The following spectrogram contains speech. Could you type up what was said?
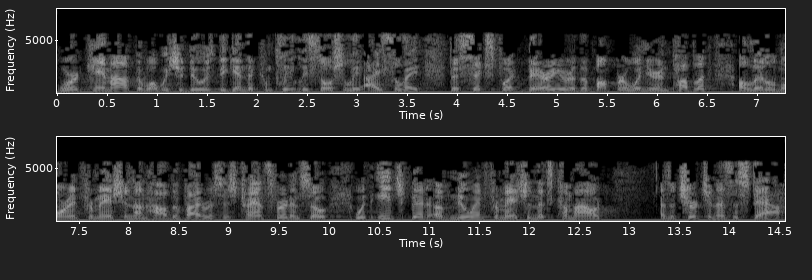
word came out that what we should do is begin to completely socially isolate. The six foot barrier or the bumper when you're in public, a little more information on how the virus is transferred. And so with each bit of new information that's come out, as a church and as a staff,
